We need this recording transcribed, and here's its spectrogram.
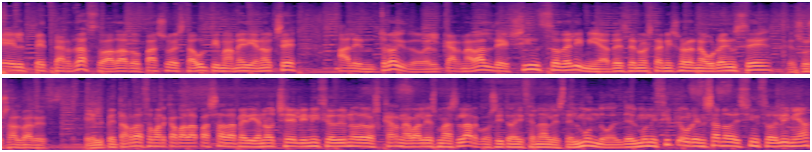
El petardazo ha dado paso esta última medianoche al Entroido, el carnaval de Shinzo de Limia, desde nuestra emisora naurense, Jesús Álvarez. El petardazo marcaba la pasada medianoche el inicio de uno de los carnavales más largos y tradicionales del mundo, el del municipio urensano de Shinzo de Limia,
